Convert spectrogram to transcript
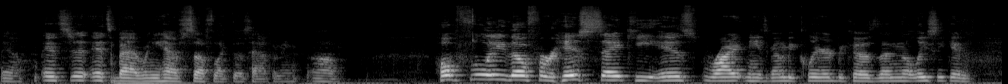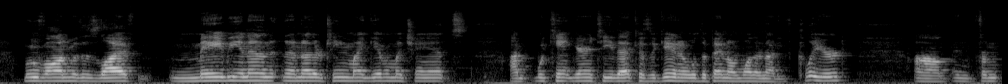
yeah, it's it's bad when you have stuff like this happening. Um, hopefully, though, for his sake, he is right and he's gonna be cleared because then at least he can move on with his life. Maybe an, another team might give him a chance. I'm, we can't guarantee that because again, it will depend on whether or not he's cleared, um, and from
